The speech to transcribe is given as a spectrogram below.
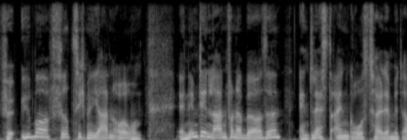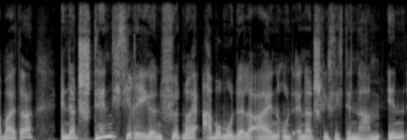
für über 40 Milliarden Euro. Er nimmt den Laden von der Börse, entlässt einen Großteil der Mitarbeiter, ändert ständig die Regeln, führt neue Abo-Modelle ein und ändert schließlich den Namen in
